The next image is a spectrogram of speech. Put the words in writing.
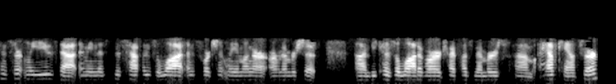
can certainly use that. I mean, this this happens a lot, unfortunately, among our our membership, um, because a lot of our tripawds members um, have cancer.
